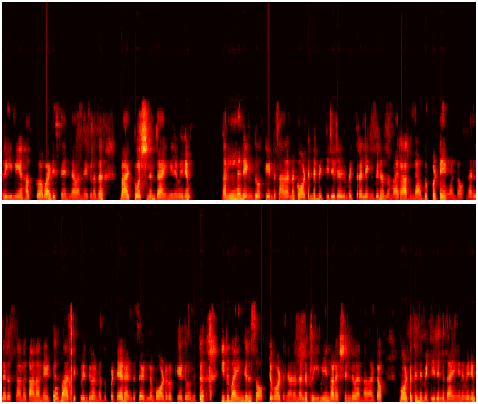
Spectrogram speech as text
പ്രീമിയം ഹക്കോവ ഡിസൈനിലാണ് വന്നേക്കുന്നത് ബാക്ക് പോർഷനും ദാ ഇങ്ങനെ വരും. നല്ല ലെങ്തും ഒക്കെ ഉണ്ട്. സാധാരണ കോട്ടന്റെ മെറ്റീരിയൽ വരുമ്പോൾ ഇത്ര ലെങ്തിനൊന്നും വരാറില്ല. ദുപ്പട്ടയും കണ്ടോ? നല്ല രസമാണ് കാണാനായിട്ട്. ബാറ്റിക് പ്രിന്റ് വന്ന ദുപ്പട്ടയെ? രണ്ട് സൈഡിലും ബോർഡർ ഒക്കെ ആയിട്ട് വന്നിട്ട് ഇത് ഭയങ്കര സോഫ്റ്റ് കോട്ടൺ ആണ്. നല്ല പ്രീമിയം കളക്ഷനിൽ വരണം കേട്ടോ ബോട്ടത്തിന്റെ മെറ്റീരിയൽ ഇതാ ഇങ്ങനെ വരും.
